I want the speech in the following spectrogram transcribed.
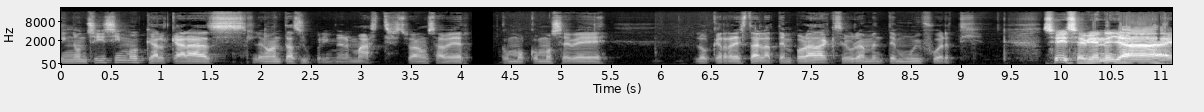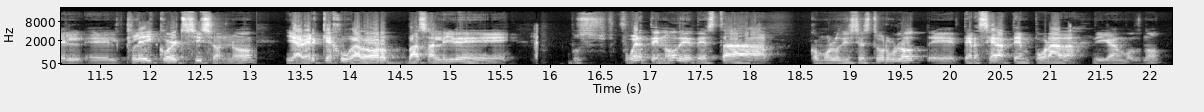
chingoncísimo que Alcaraz levanta su primer Masters. Vamos a ver cómo, cómo se ve lo que resta de la temporada, que seguramente muy fuerte. Sí, se viene ya el, Clay Court Season, ¿no? Y a ver qué jugador va a salir eh, pues, fuerte, ¿no? De, esta, como lo dice Sturlo, eh, tercera temporada, digamos, ¿no?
